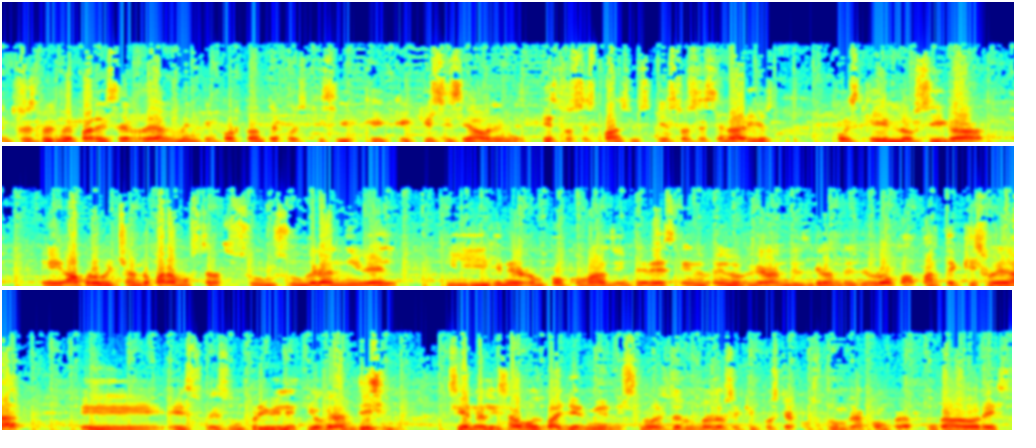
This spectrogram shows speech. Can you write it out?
entonces pues me parece realmente importante pues que si, que, que, si se abren estos espacios y estos escenarios, pues que él los siga eh, aprovechando para mostrar su, su gran nivel y generar un poco más de interés en, en los grandes, grandes de Europa. Aparte que su edad eh, es, es un privilegio grandísimo. Si analizamos, Bayern Múnich no es de uno de los equipos que acostumbra a comprar jugadores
